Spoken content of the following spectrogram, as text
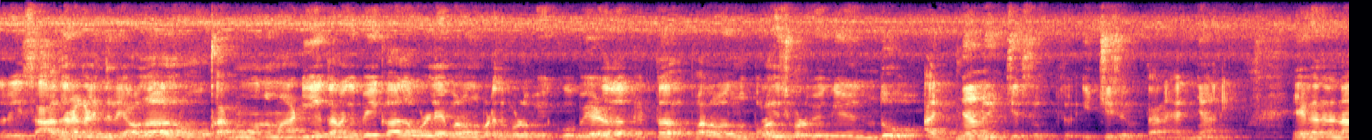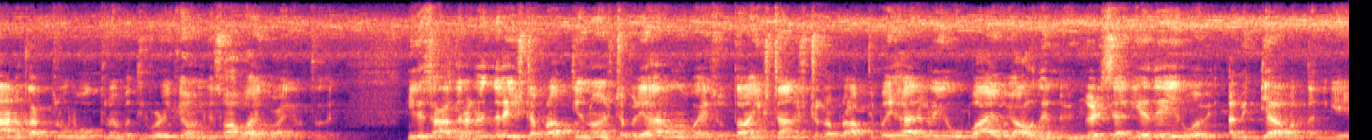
ಅಂದರೆ ಈ ಸಾಧನಗಳಿಂದಲೇ ಯಾವುದಾದರೂ ಕರ್ಮವನ್ನು ಮಾಡಿಯೇ ತನಗೆ ಬೇಕಾದ ಒಳ್ಳೆಯ ಫಲವನ್ನು ಪಡೆದುಕೊಳ್ಳಬೇಕು, ಬೇಡದ ಕೆಟ್ಟ ಫಲವನ್ನು ತೊಲಗಿಸಿಕೊಳ್ಳಬೇಕು ಎಂದು ಅಜ್ಞಾನು ಇಚ್ಛಿಸಿರುತ್ತ, ಇಚ್ಛಿಸಿರುತ್ತಾನೆ, ಅಜ್ಞಾನಿ. ಏಕೆಂದರೆ ನಾನು ಕರ್ತೃ ಭೋಕ್ತೃ ಎಂಬ ತಿಳುವಳಿಕೆ ಅವನಿಗೆ ಸ್ವಾಭಾವಿಕವಾಗಿರುತ್ತದೆ. ಈಗ ಸಾಧನಗಳಿಂದಲೇ ಇಷ್ಟ ಪ್ರಾಪ್ತಿಯನ್ನು ಅಷ್ಟ ಪರಿಹಾರವನ್ನು ಬಯಸುತ್ತಾ ಇಷ್ಟಾನಿಷ್ಟಗಳ ಪ್ರಾಪ್ತಿ ಪರಿಹಾರಗಳಿಗೆ ಉಪಾಯವು ಯಾವುದೆಂದು ವಿಂಗಡಿಸಿ ಅರಿಯದೇ ಇರುವ ಅವಿದ್ಯಾವಂತನಿಗೆ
